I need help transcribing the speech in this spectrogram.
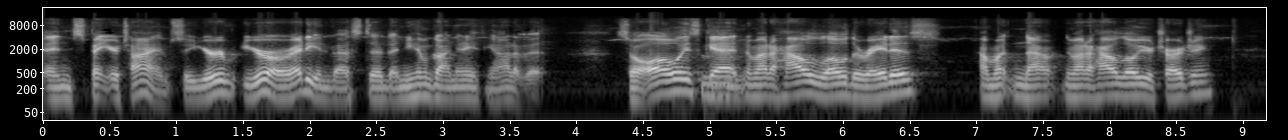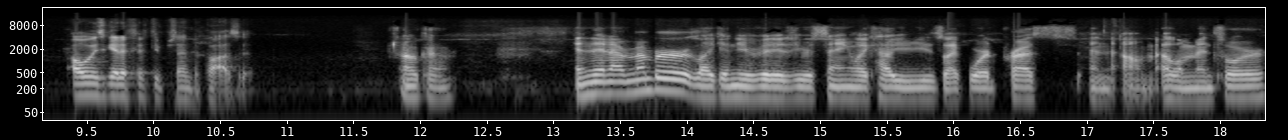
and spent your time, so you're you're already invested and you haven't gotten anything out of it. So always get, mm-hmm. no matter how low the rate is, how much, no, no matter how low you're charging, always get a fifty percent deposit. Okay. And then I remember like in your videos you were saying like how you use like WordPress and um, Elementor.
